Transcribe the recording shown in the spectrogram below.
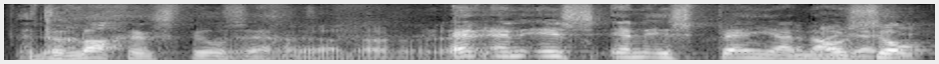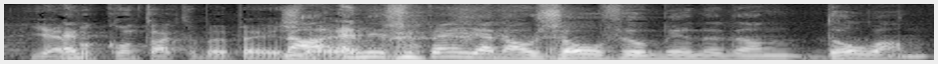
De lach is veelzeggend. Ja, daar- En, en is, en is Peña nou jij, zo... jij hebt en- contacten bij PSV. Nou, en is Peña nou zoveel minder dan Doan?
